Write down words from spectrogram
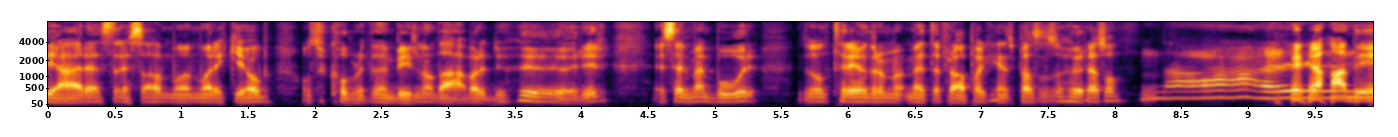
De er stressa, må, må rekke jobb. Og så kommer de til den bilen, og det er bare Du hører Selv om jeg bor sånn 300 meter fra parkeringsplassen, så hører jeg sånn Nei Ja, de,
